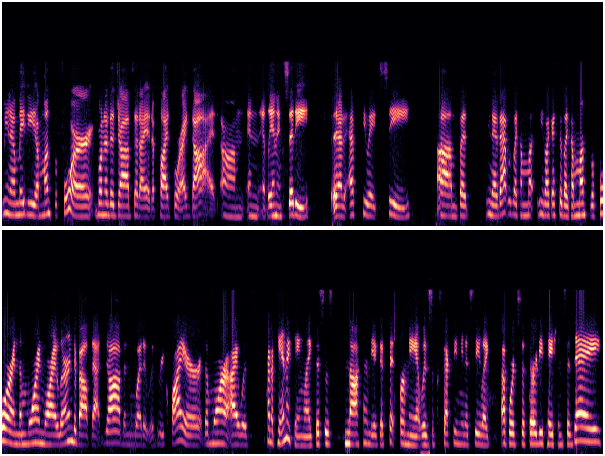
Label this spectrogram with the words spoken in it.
you know maybe a month before one of the jobs that I had applied for, I got um, in Atlantic City at FQHC. Um, but you know that was like a month like i said like a month before and the more and more i learned about that job and what it would require the more i was kind of panicking like this is not going to be a good fit for me. It was expecting me to see like upwards to 30 patients a day.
